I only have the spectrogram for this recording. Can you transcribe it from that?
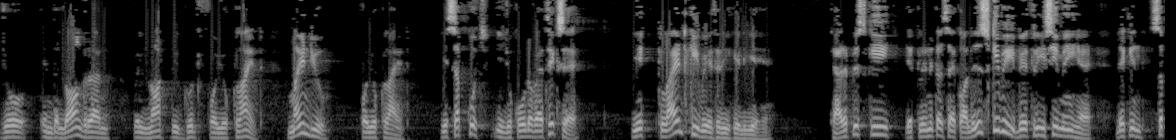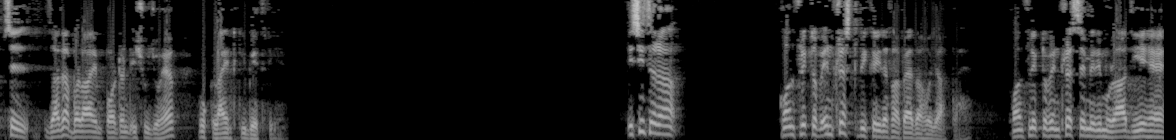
جو in the long run will not be good for your client mind you for your client یہ سب کچھ، یہ جو کوڈ آف ایتھکس ہے، یہ کلائنٹ کی بہتری کے لیے ہے۔ تھراپسٹ کی، یا کلینکل سائیکالوجسٹ کی بھی بہتری اسی میں ہی ہے، لیکن سب سے زیادہ بڑا امپورٹنٹ ایشو جو ہے، وہ کلائنٹ کی بہتری ہے۔ اسی طرح کانفلکٹ آف انٹرسٹ بھی کئی دفعہ پیدا ہو جاتا ہے۔ کانفلکٹ آف انٹرسٹ سے میری مراد یہ ہے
